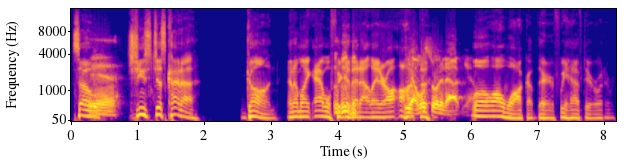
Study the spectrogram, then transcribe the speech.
so Yeah. she's just kind of gone, and I'm like, ah, we'll figure that out later. I'll, I'll yeah, we'll to- sort it out. Yeah. well, I'll walk up there if we have to or whatever.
